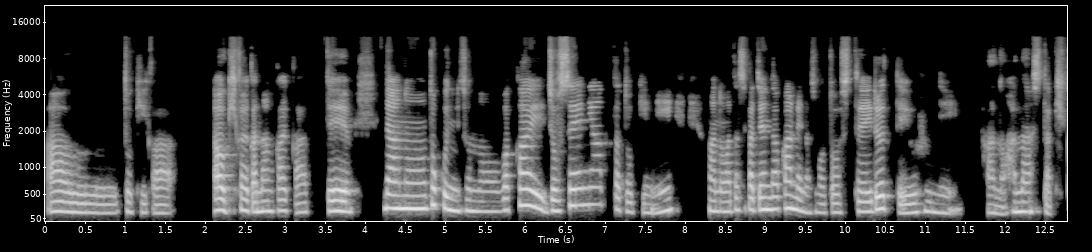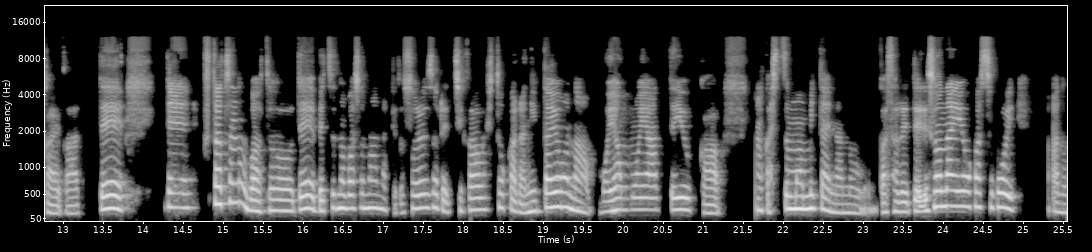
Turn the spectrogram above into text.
会う時が、会う機会が何回かあって、で、あの、特にその若い女性に会った時に、あの、私がジェンダー関連の仕事をしているっていうふうに、あの、話した機会があって、で、二つの場所で別の場所なんだけど、それぞれ違う人から似たようなモヤモヤっていうか、なんか質問みたいなのがされて、で、その内容がすごい、あの、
